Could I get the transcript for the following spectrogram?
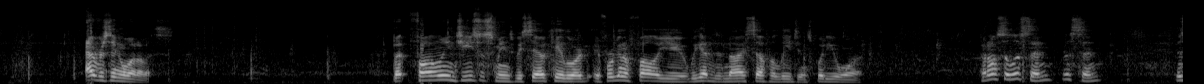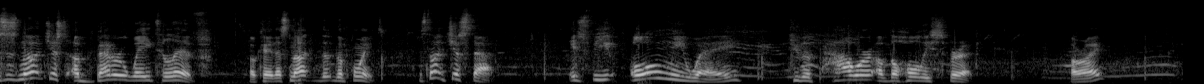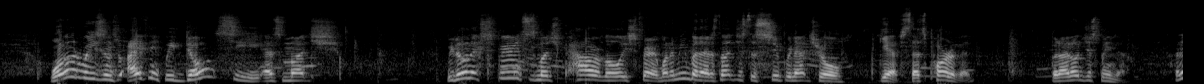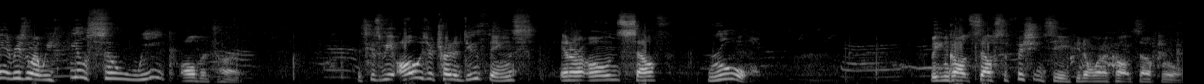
Every single one of us. But following Jesus means we say, okay, Lord, if we're going to follow you, we got to deny self allegiance. What do you want? But also, listen, listen. This is not just a better way to live. Okay, that's not the, the point. It's not just that. It's the only way to the power of the Holy Spirit. All right? One of the reasons I think we don't see as much, we don't experience as much power of the Holy Spirit. What I mean by that is not just the supernatural gifts, that's part of it. But I don't just mean that. I think the reason why we feel so weak all the time is because we always are trying to do things in our own self rule. We can call it self sufficiency if you don't want to call it self rule.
